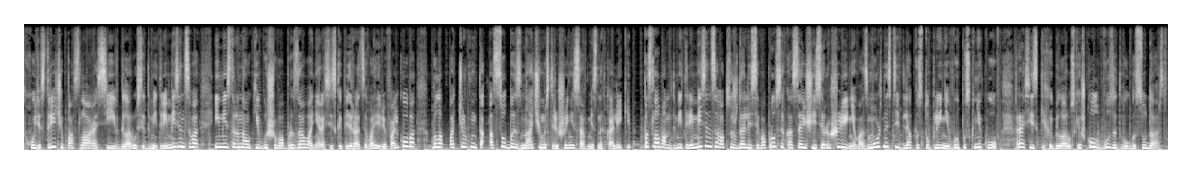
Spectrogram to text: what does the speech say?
В ходе встречи посла России в Беларуси Дмитрия Мезенцева и министра науки и высшего образования Российской Федерации Валерия Фалькова была подчеркнута особая значимость решений совместных коллегий. По словам Дмитрия Мезенцева, обсуждались и вопросы, касающиеся расширения возможностей для поступления выпускников российских и белорусских школ в вузы двух государств.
